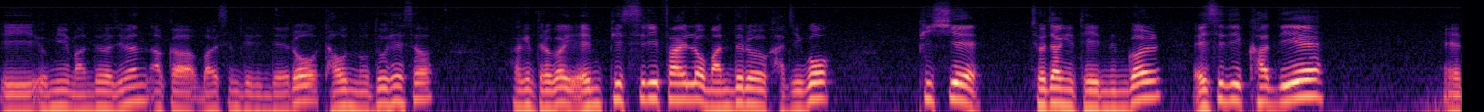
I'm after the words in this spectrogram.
이 음이 만들어지면 아까 말씀드린 대로 다운로드해서 확인 들어가 mp3 파일로 만들어 가지고 PC에 저장이 되어 있는 걸 SD 카드에 에,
